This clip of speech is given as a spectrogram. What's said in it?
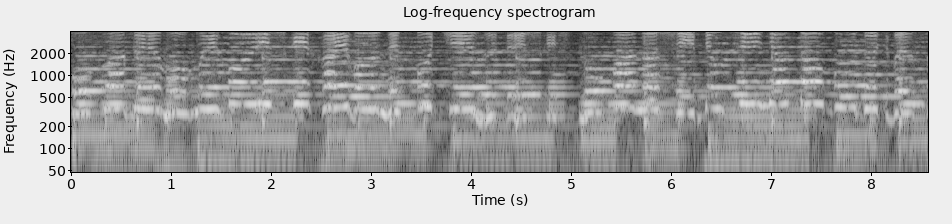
Покладемо ми горішки, хай вони спочинуть трішки. Ну а наші білченята будуть весело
